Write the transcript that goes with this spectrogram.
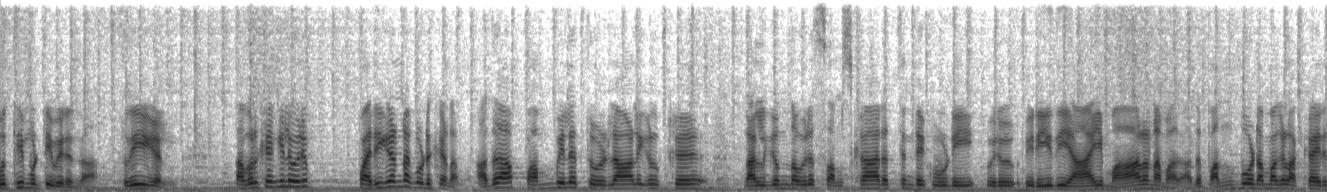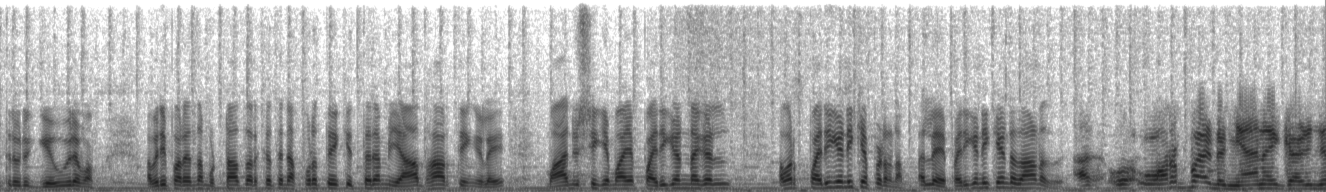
ബുദ്ധിമുട്ടി വരുന്ന സ്ത്രീകൾ. അവർക്കെങ്കിലും ഒരു പരിഗണന കൊടുക്കണം. അത് ആ പമ്പിലെ തൊഴിലാളികൾക്ക് നൽകുന്ന ഒരു സംസ്കാരത്തിന്റെ കൂടി ഒരു രീതിയായി മാറണം അത്. അത് പമ്പ് ഉടമകൾ അക്കാര്യത്തിൽ ഒരു ഗൗരവം. അവർ പറയുന്ന മുട്ടാതർക്കത്തിന് അപ്പുറത്തേക്ക് ഇത്തരം യാഥാർത്ഥ്യങ്ങളെ മാനുഷികമായ പരിഗണനകൾ അവർ പരിഗണിക്കപ്പെടണം അല്ലേ? പരിഗണിക്കേണ്ടതാണത്. ഉറപ്പായിട്ടും. ഞാൻ ഈ കഴിഞ്ഞ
